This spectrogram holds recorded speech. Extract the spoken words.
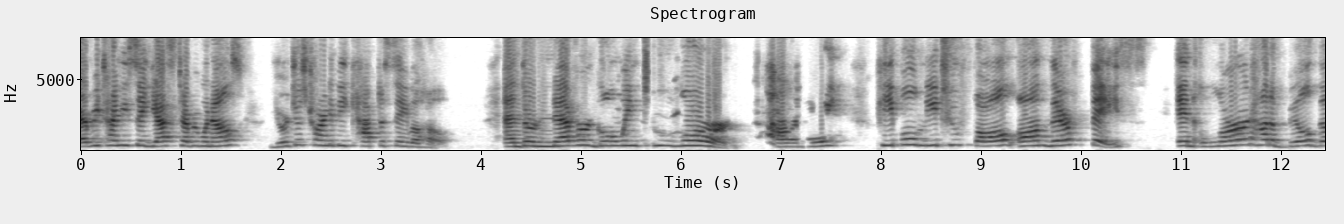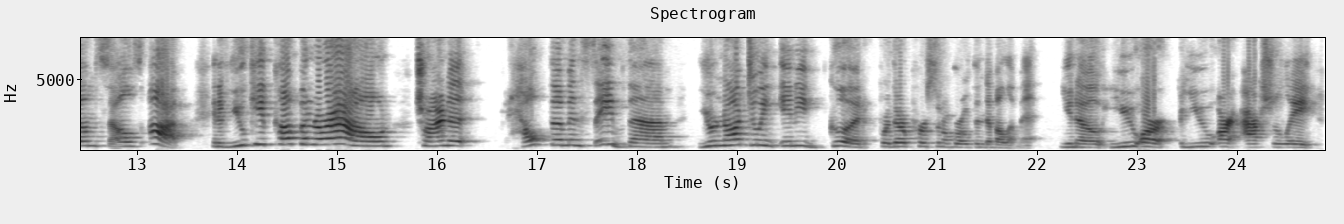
Every time you say yes to everyone else, you're just trying to be Captain Save-A-Ho and they're never going to learn. All right. People need to fall on their face and learn how to build themselves up. And if you keep cupping around trying to help them and save them, you're not doing any good for their personal growth and development. You know, you are you are actually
